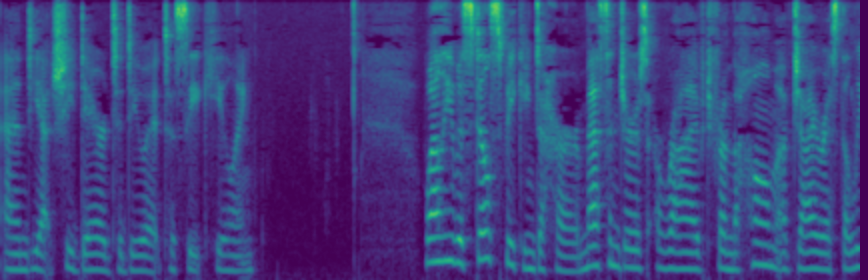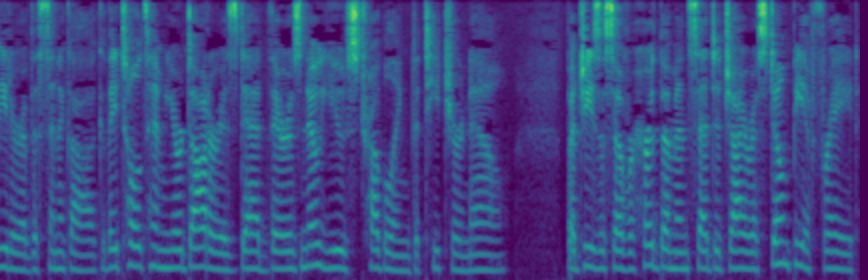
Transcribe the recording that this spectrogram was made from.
and yet she dared to do it to seek healing. While he was still speaking to her, messengers arrived from the home of Jairus, the leader of the synagogue. They told him, Your daughter is dead. There is no use troubling the teacher now. But Jesus overheard them and said to Jairus, Don't be afraid,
